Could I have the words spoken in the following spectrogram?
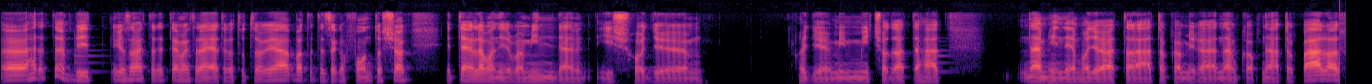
hát a többi igazából tényleg megtaláljátok a tutoriálba, tehát ezek a fontosak. Itt tényleg le van írva minden is, hogy, hogy mi, micsoda, tehát nem hinném, hogy olyat találtok, amire nem kapnátok választ.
